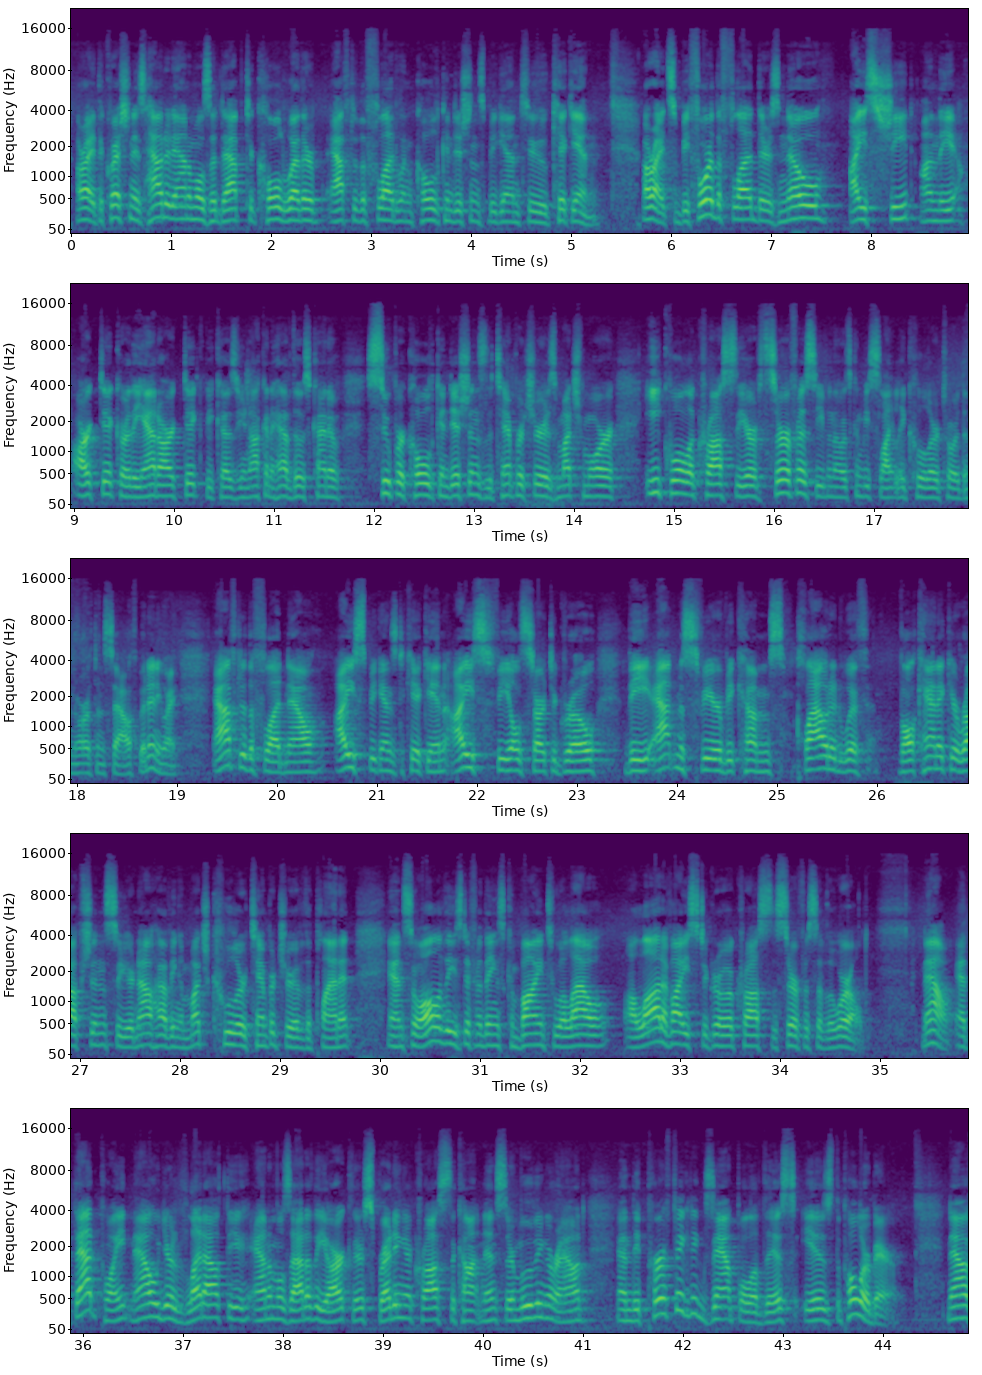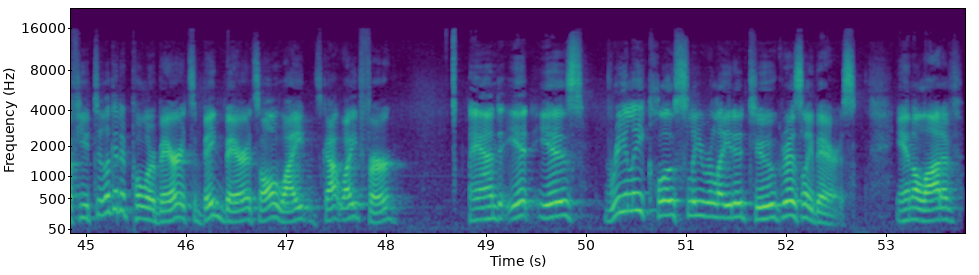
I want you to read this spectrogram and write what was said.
All right, the question is how did animals adapt to cold weather after the flood when cold conditions began to kick in? All right, so before the flood, there's no ice sheet on the Arctic or the Antarctic because you're not going to have those kind of super cold conditions. The temperature is much more equal across the Earth's surface, even though it's going to be slightly cooler toward the north and south. But anyway, after the flood now, ice begins to kick in, ice fields start to grow, the atmosphere becomes clouded with volcanic eruptions, so you're now having a much cooler temperature of the planet. And so all of these different things combine to allow a lot of ice to grow across the surface of the world. Now, at that point, now you've let out the animals out of the ark. They're spreading across the continents, they're moving around. And the perfect example of this is the polar bear. Now, if you look at a polar bear, it's a big bear, it's all white, it's got white fur, and it is really closely related to grizzly bears in a lot of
